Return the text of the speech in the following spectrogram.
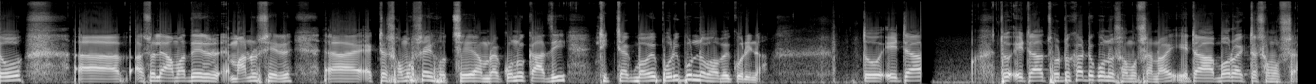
তো আসলে আমাদের মানুষের একটা সমস্যাই হচ্ছে, আমরা কোনো কাজই ঠিকঠাকভাবে, পরিপূর্ণভাবে করি না। তো এটা তো এটা ছোটোখাটো কোনো সমস্যা নয়, এটা বড় একটা সমস্যা।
